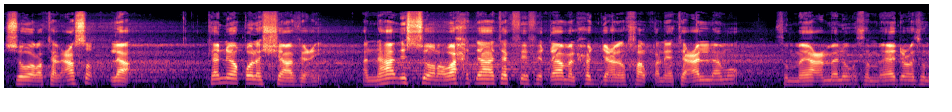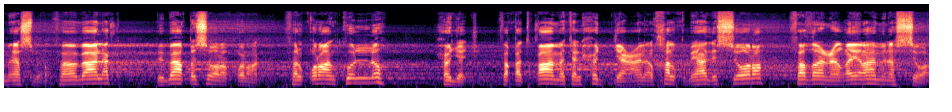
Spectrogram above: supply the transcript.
سورة العصر؟ لا. كان يقول الشافعي أن هذه السورة وحدها تكفي في قيام الحجة على الخلق أن يتعلموا ثم يعملوا ثم يدعوا ثم يصبروا فما بالك بباقي سور القرآن؟ فالقرآن كله حجج. فقد قامت الحجة على الخلق بهذه السورة فضلا عن غيرها من السور.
